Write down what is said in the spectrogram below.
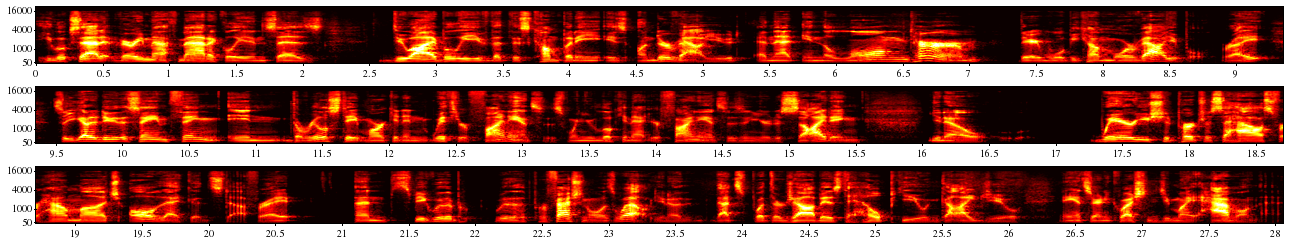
he looks at it very mathematically and says, Do I believe that this company is undervalued and that in the long term, they will become more valuable, right? So you got to do the same thing in the real estate market and with your finances. When you're looking at your finances and you're deciding, you know, where you should purchase a house for how much, all of that good stuff, right? And speak with a with a professional as well. You know, that's what their job is to help you and guide you and answer any questions you might have on that.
